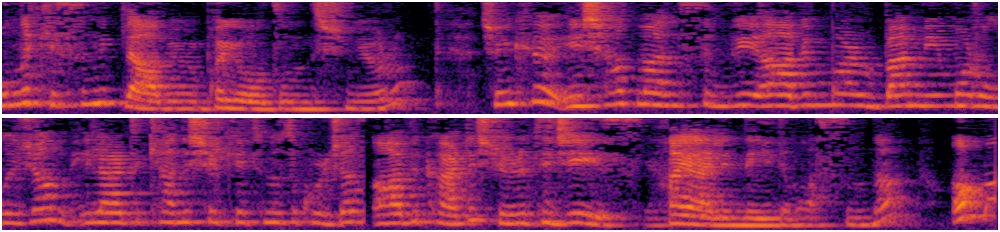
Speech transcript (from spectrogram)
Bunda kesinlikle abimin payı olduğunu düşünüyorum. Çünkü inşaat mühendisi bir abim var, ben mimar olacağım, ileride kendi şirketimizi kuracağız, abi kardeş yöneteceğiz hayalindeydim aslında. Ama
